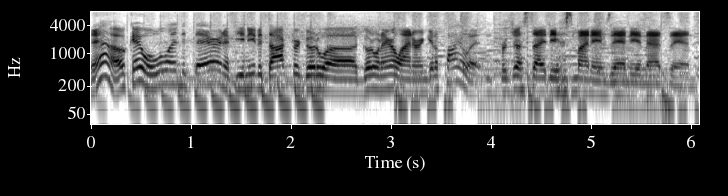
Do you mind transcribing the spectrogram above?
Yeah, okay, well we'll end it there. And if you need a doctor, go to a go to an airliner and get a pilot. And for Just Ideas, my name's Andy and that's Andy.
